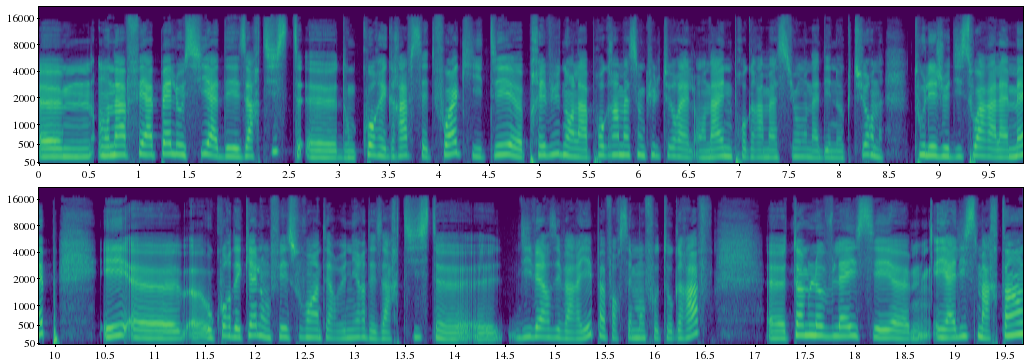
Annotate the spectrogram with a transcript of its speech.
Euh, on a fait appel aussi à des artistes, euh, donc chorégraphes cette fois, qui étaient prévus dans la programmation culturelle. On a une programmation, on a des nocturnes tous les jeudis soirs à la MEP, et au cours desquels on fait souvent intervenir des artistes divers et variés, pas forcément photographes. Tom Lovelace et, Alice Martins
